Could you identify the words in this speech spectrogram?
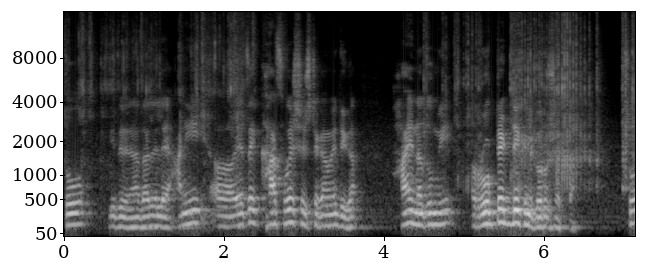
तो इथे देण्यात आलेला आहे. आणि याचं एक खास वैशिष्ट्य काय माहिती का? हा आहे ना तुम्ही रोटेट देखील करू शकता. सो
